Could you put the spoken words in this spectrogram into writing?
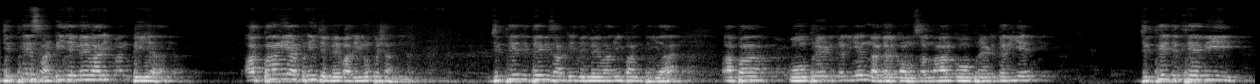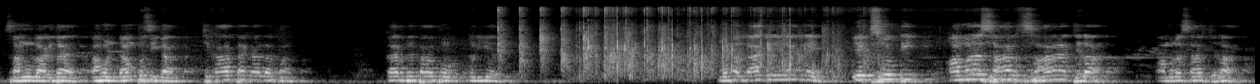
ਜਿੱਥੇ ਸਾਡੀ ਜ਼ਿੰਮੇਵਾਰੀ ਬਣਦੀ ਆ, ਆਪਾਂ ਵੀ ਆਪਣੀ ਜ਼ਿੰਮੇਵਾਰੀ ਨੂੰ ਪਛਾਣੀਏ। ਜਿੱਥੇ ਜਿੱਥੇ ਵੀ ਸਾਡੀ ਜ਼ਿੰਮੇਵਾਰੀ ਬਣਦੀ ਆ, ਆਪਾਂ ਕੋਆਪਰੇਟ ਕਰੀਏ, ਨਗਰ ਕੌਂਸਲ ਨਾਲ ਕੋਆਪਰੇਟ ਕਰੀਏ। ਜਿੱਥੇ ਜਿੱਥੇ ਵੀ ਸਾਨੂੰ ਲੱਗਦਾ ਆ ਹੁਣ ਡੰਪ ਸੀਗਾ, ਚਕਾਤਾ ਕੱਲ ਆਪਾਂ। ਕਰ ਦਿੱਤਾ ਉਥੋਂ ਕਲੀਅਰ ਮੁਹੱਲਾ ਕਲੀਨਿਕ ਨੇ 130 ਅੰਮ੍ਰਿਤਸਰ ਸਾਰਾ ਜ਼ਿਲ੍ਹਾ, ਅੰਮ੍ਰਿਤਸਰ ਜ਼ਿਲ੍ਹਾ।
